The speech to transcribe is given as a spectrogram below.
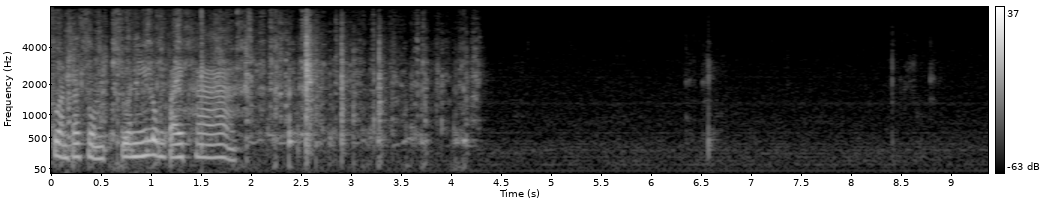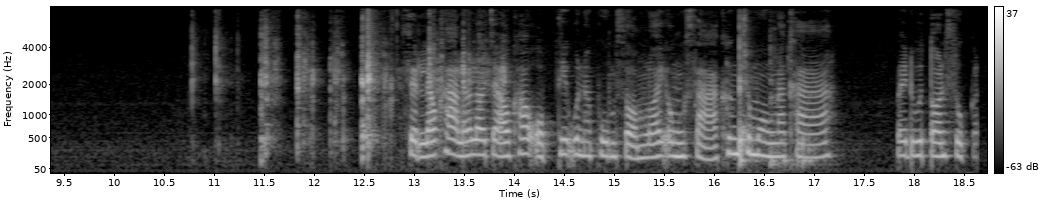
ส่วนผสมตัวนี้ลงไปค่ะ เสร็จแล้วค่ะ แล้วเราจะเอาเข้าอบที่อุณหภูมิ 200 องศาครึ่งชั่วโมงนะคะ ไปดูตอนสุกกัน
